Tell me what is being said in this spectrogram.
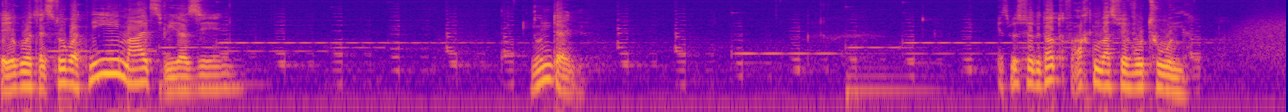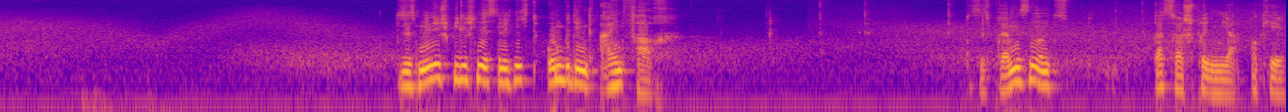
Der Junge wird sein Snowboard niemals wiedersehen. Nun denn. Jetzt müssen wir genau darauf achten, was wir wo tun. Dieses Minispielchen ist nämlich nicht unbedingt einfach. Das ist Bremsen und das war Springen, ja, okay.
